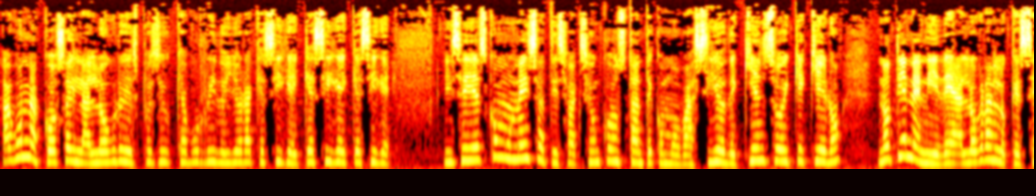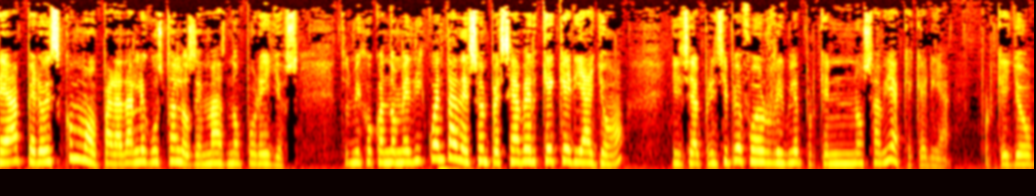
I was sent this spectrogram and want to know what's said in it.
hago una cosa y la logro y después digo, qué aburrido. ¿Y ahora qué sigue? ¿Y qué sigue? ¿Y qué sigue? Y sí, es como una insatisfacción constante, como vacío de quién soy, qué quiero. No tienen idea, logran lo que sea, pero es como para darle gusto a los demás, no por ellos. Entonces me dijo, cuando me di cuenta de eso, empecé a ver qué quería yo y si al principio fue horrible porque no sabía qué quería, porque yo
